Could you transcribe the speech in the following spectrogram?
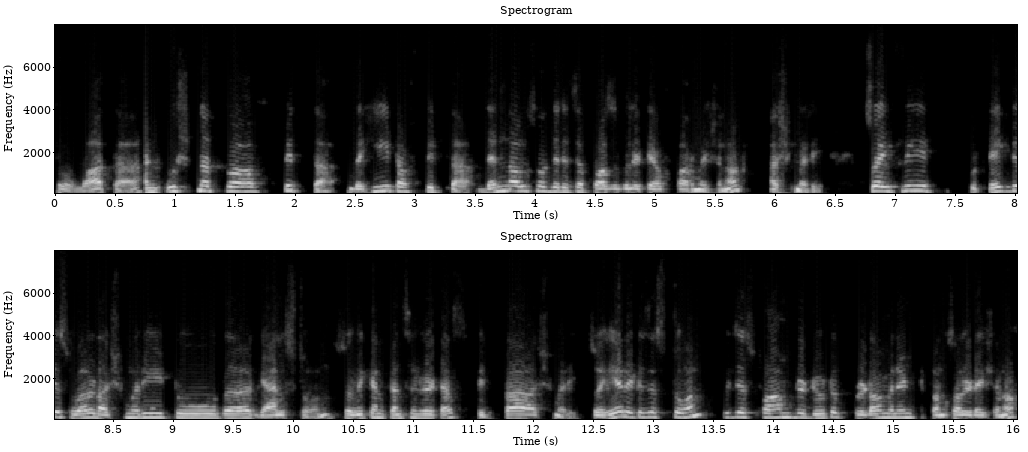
Vata, and Ushnatva of Pitta, the heat of Pitta, then also there is a possibility of formation of Ashmari. So if we take this word Ashmari to the gallstone, so we can consider it as Pitta Ashmari. So here it is a stone which is formed due to predominant consolidation of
